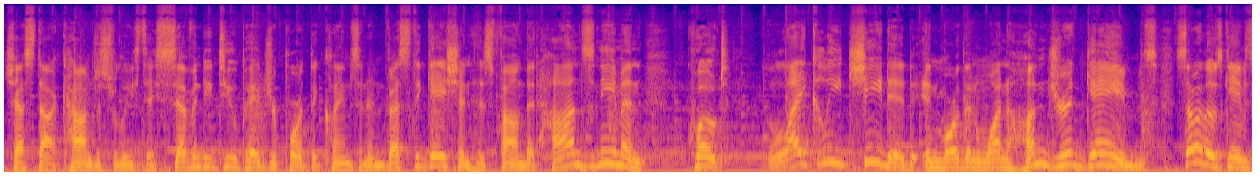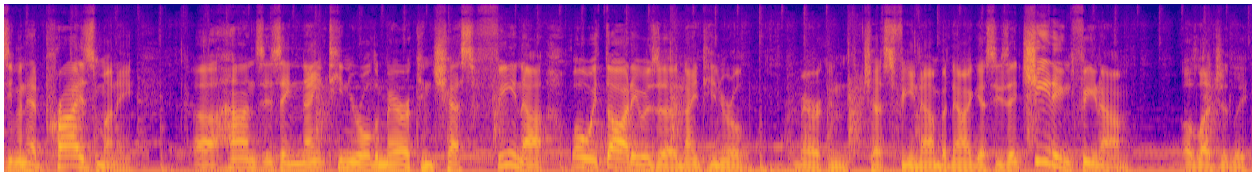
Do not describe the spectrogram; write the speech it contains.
Chess.com just released a 72 page report that claims an investigation has found that Hans Niemann, quote, likely cheated in more than 100 games. Some of those games even had prize money. Uh, Hans is a 19 year old American chess phenom. Well, we thought he was a 19 year old American chess phenom, but now I guess he's a cheating phenom, allegedly.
